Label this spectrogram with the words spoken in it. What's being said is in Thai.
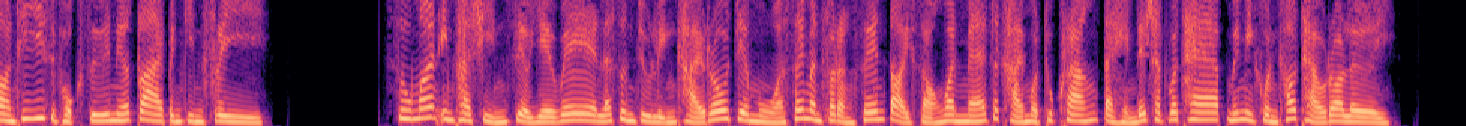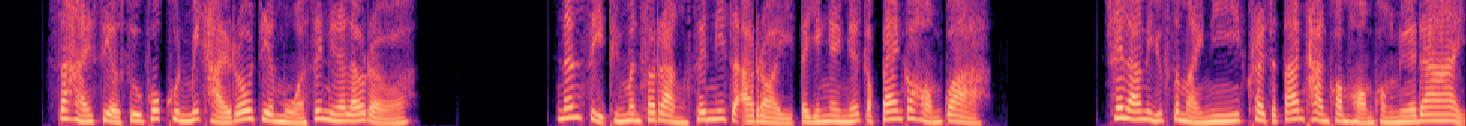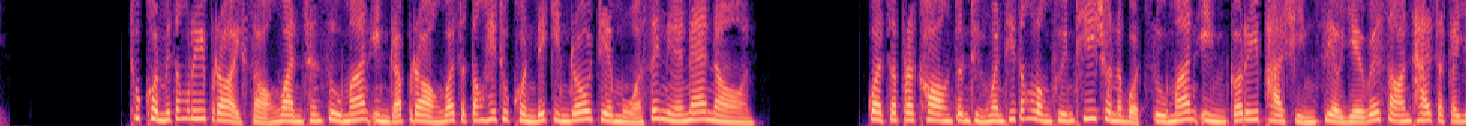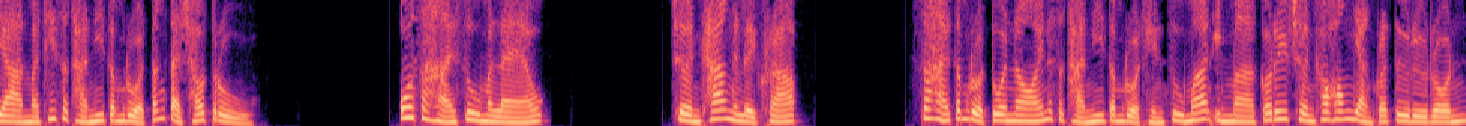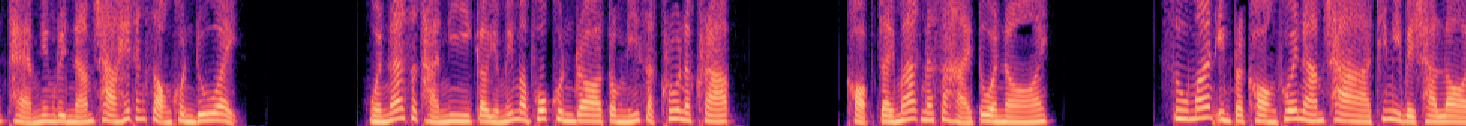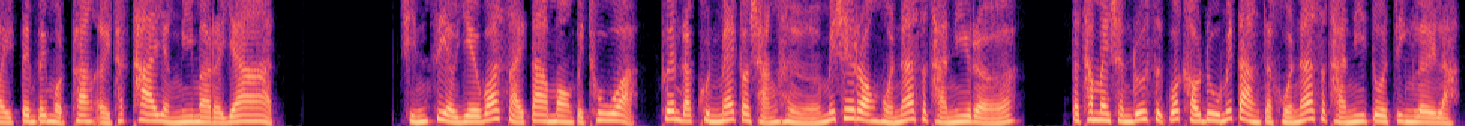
ตอนที่ 26 ซื้อเนื้อกลายเป็นกินฟรี ซูมานอิมพาฉิน เสี่ยวเยเว่และซุนจูหลิงขายโรเจียหมัวไส้มันฝรั่งเส้นต่ออีกสองวันแม้จะขายหมดทุกครั้ง แต่เห็นได้ชัดว่าแทบไม่มีคนเข้าแถวรอเลย สหายเสี่ยวซูพวกคุณไม่ขายโรเจียหมัวไส้เนื้อแล้วเหรอ นั่นสิถึงมันฝรั่งเส้นนี่จะอร่อย แต่ยังไงเนื้อกับแป้งก็หอมกว่า ใช่แล้วในยุคสมัยนี้ใครจะต้านทานความหอมของเนื้อได้ ทุกคนไม่ต้องรีบรออีกสองวันฉันซูมานอินรับรองว่าจะต้องให้ทุกคนได้กินโรเจียหมัวไส้เนื้อแน่นอน กว่าจะประคองจนถึงวันที่ต้องลงพื้นที่ชนบทซูมานอินก็รีบพาฉินเสี่ยวเย่เว่ซ้อนท้ายจักรยานมาที่สถานีตำรวจตั้งแต่เช้าตรู่โอ้สหายซูมาแล้ว เชิญข้างในเลยครับ สหายตำรวจตัวน้อยในสถานีตำรวจเห็นซูมานอินมาก็รีบเชิญเข้าห้องอย่างกระตือรือร้น แถมยังรินน้ำชาให้ทั้งสองคนด้วย หัวหน้าสถานีเกายังไม่มาพวกคุณรอตรงนี้สักครู่นะครับ ขอบใจมากนะสหายตัวน้อย ซูมานอินประคองถ้วยน้ำชาที่มีใบชาลอยเต็มไปหมดพลางเอ่ยทักทายอย่างมีมารยาท ฉินเสี่ยวเยว่าสายตามองไปทั่ว เพื่อนรักคุณแม่เกาฉางเหอ ไม่ใช่รองหัวหน้าสถานีเหรอ แต่ทำไมฉันรู้สึกว่าเขาดูไม่ต่างจากหัวหน้าสถานีตัวจริงเลยล่ะ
